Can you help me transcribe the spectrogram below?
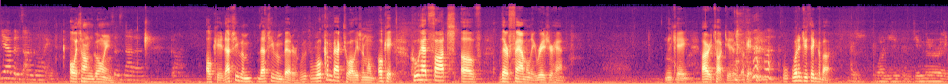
Yeah, but it's ongoing, Oh, it's ongoing. so it's not a. Okay, that's even that's even better. We- We'll come back to all these in a moment. Okay, who had thoughts of their family? Raise your hand. Okay, I already talked to you. Okay, what did you think about? What you dinner and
